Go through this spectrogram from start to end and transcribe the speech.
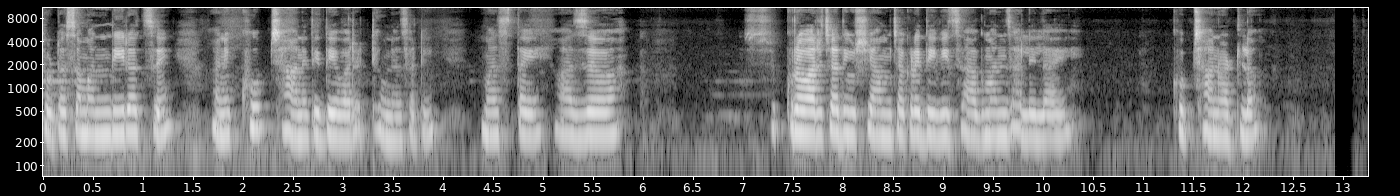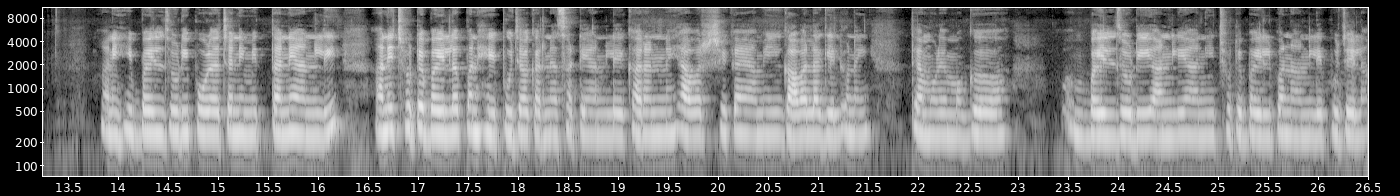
छोटंसं मंदिरच आहे आणि खूप छान आहे ते देवारात ठेवण्यासाठी. मस्त आहे. आज शुक्रवारच्या दिवशी आमच्याकडे देवीचं आगमन झालेलं आहे. खूप छान वाटलं. आणि ही बैलजोडी पोळ्याच्या निमित्ताने आणली. आणि छोटे बैल पण हे पूजा करण्यासाठी आणले. कारण ह्यावर्षी काय आम्ही गावाला गेलो नाही. त्यामुळे मग बैलजोडी आणली आणि छोटे बैल पण आणले पूजेला.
